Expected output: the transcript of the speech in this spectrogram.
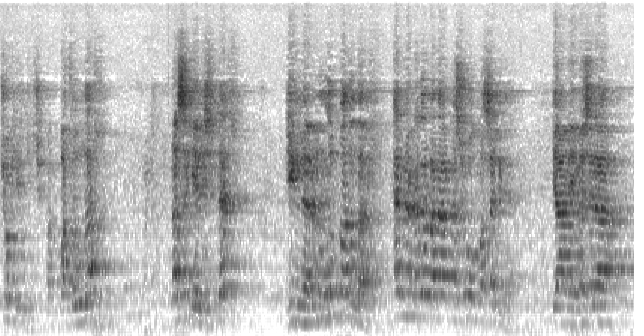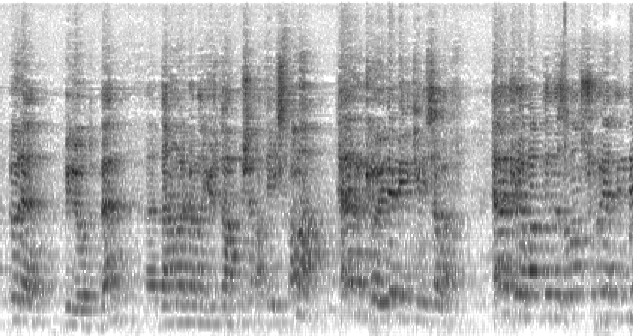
Çok ilginç. Bak Batılılar nasıl geliştiler? Dinlerini unutmadılar. Her ne kadar alakası olmasa bile. Yani mesela öyle biliyordum ben. e, Danimarka'nın yüzde altmışı ateist ama her köyde bir kilise var. Her köye baktığınız zaman suriyetinde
